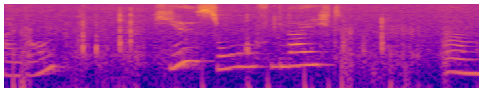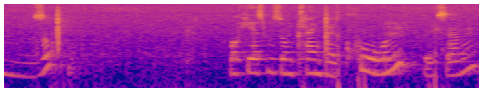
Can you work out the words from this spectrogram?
reinbauen. Hier so vielleicht. Ähm, so. Ich brauche hier erstmal so einen kleinen Balkon, würde ich sagen.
